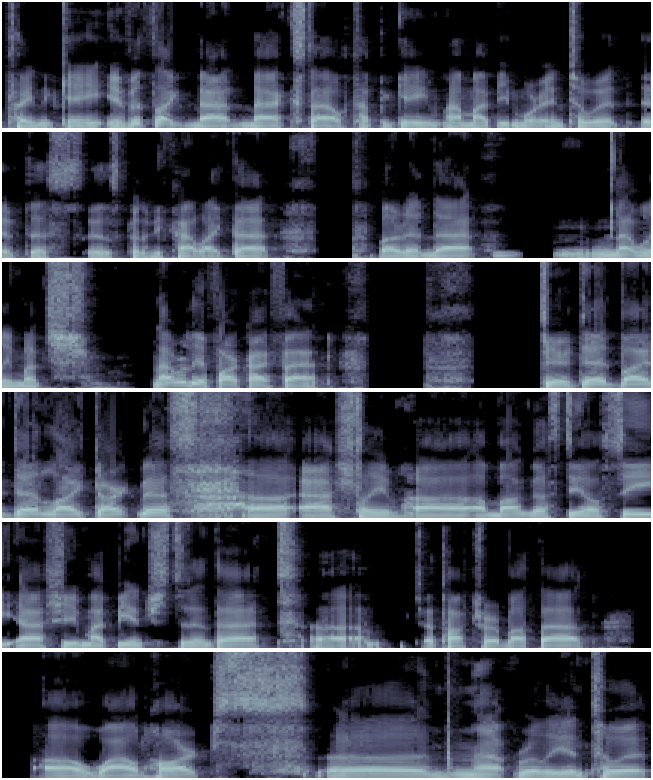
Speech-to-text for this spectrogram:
playing the game if it's like mad max style type of game i might be more into it if this is going to be kind of like that but other than that not really much not really a far cry fan Dead by Daylight darkness uh ashley uh among us dlc ashley might be interested in that um i talked to her about that uh wild hearts uh not really into it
